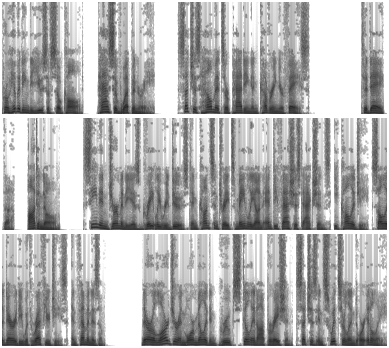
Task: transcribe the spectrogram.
prohibiting the use of so-called passive weaponry, such as helmets or padding and covering your face. Today, the autonome scene in Germany is greatly reduced and concentrates mainly on anti-fascist actions, ecology, solidarity with refugees, and feminism. There are larger and more militant groups still in operation, such as in Switzerland or Italy.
